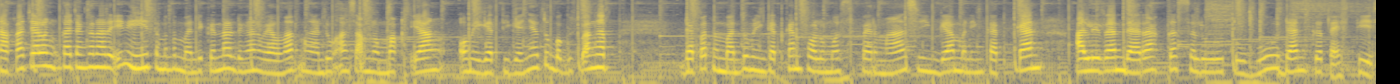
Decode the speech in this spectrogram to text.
Nah, kacang kacang kenari ini teman-teman dikenal dengan walnut mengandung asam lemak yang omega 3-nya tuh bagus banget. Dapat membantu meningkatkan volume sperma sehingga meningkatkan aliran darah ke seluruh tubuh dan ke testis.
